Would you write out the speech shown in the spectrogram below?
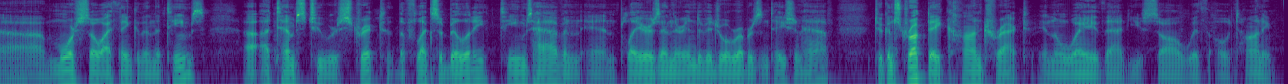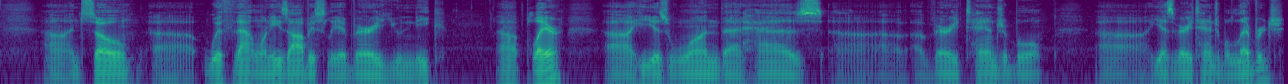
uh, more so I think than the teams uh, attempts to restrict the flexibility teams have and, and players and their individual representation have to construct a contract in the way that you saw with Ohtani. Uh, and so uh, with that one, he's obviously a very unique player. He is one that has a very tangible. Uh, he has very tangible leverage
